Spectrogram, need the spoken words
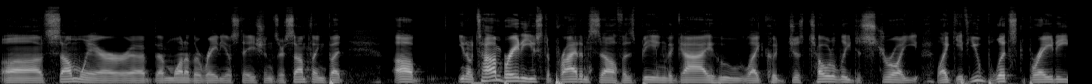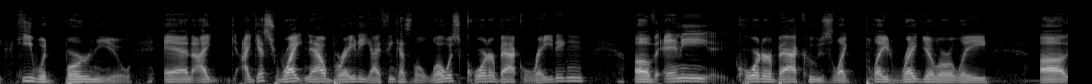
uh, somewhere uh, on one of the radio stations or something but uh, you know, Tom Brady used to pride himself as being the guy who like could just totally destroy you. Like if you blitzed Brady, he would burn you. And I I guess right now Brady I think has the lowest quarterback rating of any quarterback who's like played regularly uh,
